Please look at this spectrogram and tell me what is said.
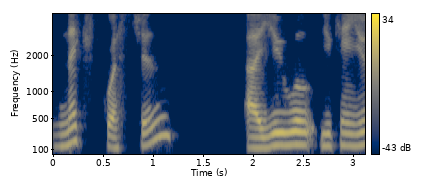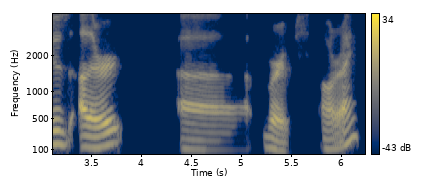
next questions, uh, you will you can use other uh, verbs, all right?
